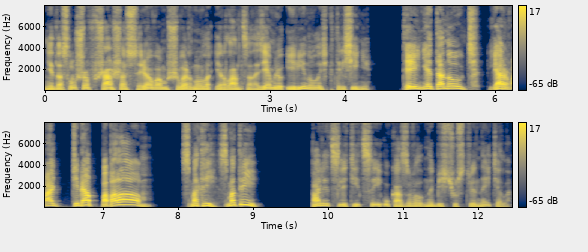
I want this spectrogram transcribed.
Не дослушав, Шаша с ревом швырнула ирландца на землю и ринулась к трясине. — Ты не тонуть! Я рвать тебя пополам! — Смотри, смотри! Палец Летиции указывал на бесчувственное тело.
